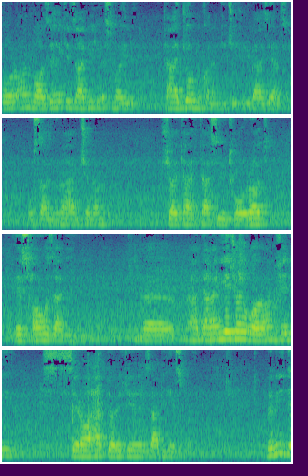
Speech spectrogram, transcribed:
قرآن واضحه که ذبیح اسماعیل تعجب می‌کنم که چجوری بعضی از مسلمان ها همچنان شاید تحت تاثیر تورات اسحاق و ذبیح حداقل یه جای قرآن خیلی سراحت داره که ذبیح اسماعیل ببینید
